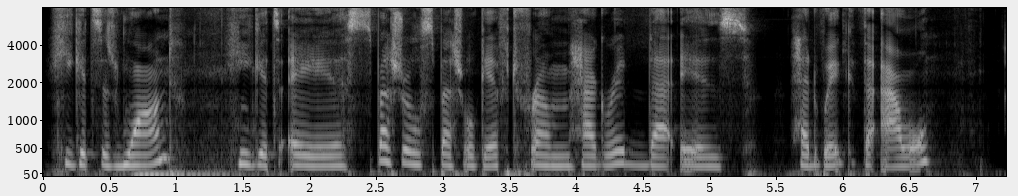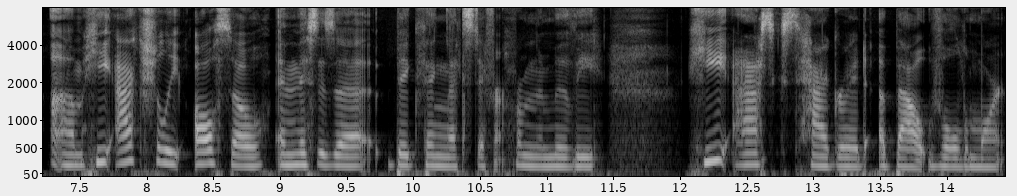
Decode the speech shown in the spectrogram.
He gets his wand, he gets a special, special gift from Hagrid that is Hedwig the owl. Um, he actually also, and this is a big thing that's different from the movie, he asks Hagrid about Voldemort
